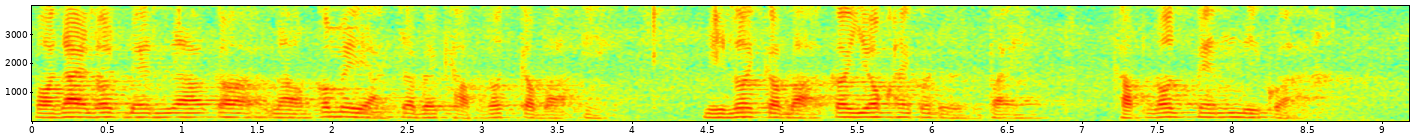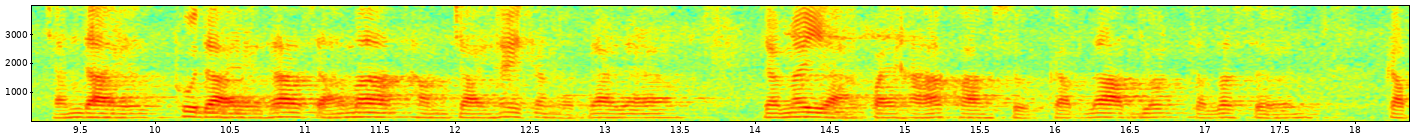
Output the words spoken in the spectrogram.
พอได้รถเบนซ์แล้วก็เราก็ไม่อยากจะไปขับรถกระบะอีก มีรถกระบะก็ยกให้คนอื่นไป ขับรถเบนซ์ดีกว่า ฉันใดผู้ใดถ้าสามารถทำใจให้สงบได้แล้ว จะไม่อยากไปหาความสุขกับลาบยศสรรเสริญ กับ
